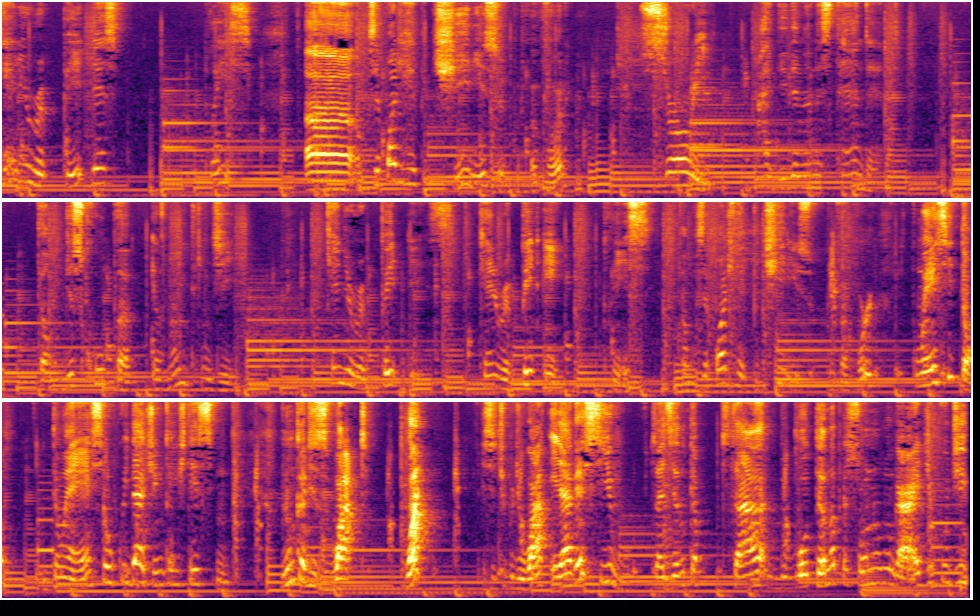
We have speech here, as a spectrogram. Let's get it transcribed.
can you repeat this, please? Uh, você pode repetir isso, por favor? Sorry, I didn't understand it. Então, desculpa, eu não entendi. Can you repeat this? Can you repeat it, please? Então, você pode repetir isso, por favor? Com esse tom. Então é esse é o cuidadinho que a gente tem sempre. Nunca diz what. What? Esse tipo de what, ele é agressivo. Está dizendo que está botando a pessoa num lugar tipo de,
